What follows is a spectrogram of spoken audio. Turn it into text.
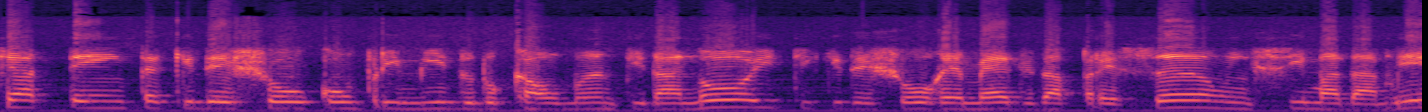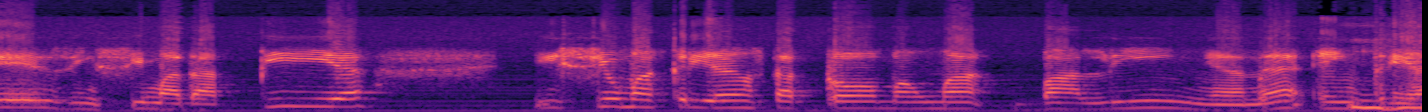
se atenta que deixou o comprimido do calmante da noite, que deixou o remédio da pressão em cima da mesa, em cima da pia. E se uma criança toma uma balinha, né, entre Uhum.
